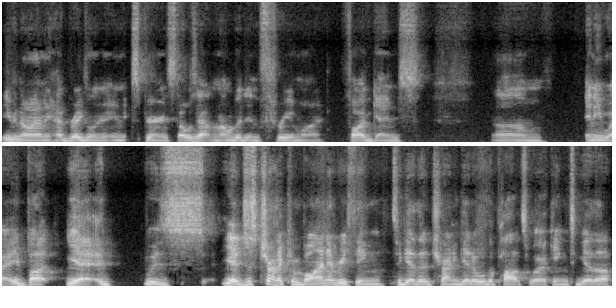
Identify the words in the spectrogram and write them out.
even though I only had regular and inexperienced, I was outnumbered in three of my five games um, anyway. But yeah, it was, yeah, just trying to combine everything together, trying to get all the parts working together.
